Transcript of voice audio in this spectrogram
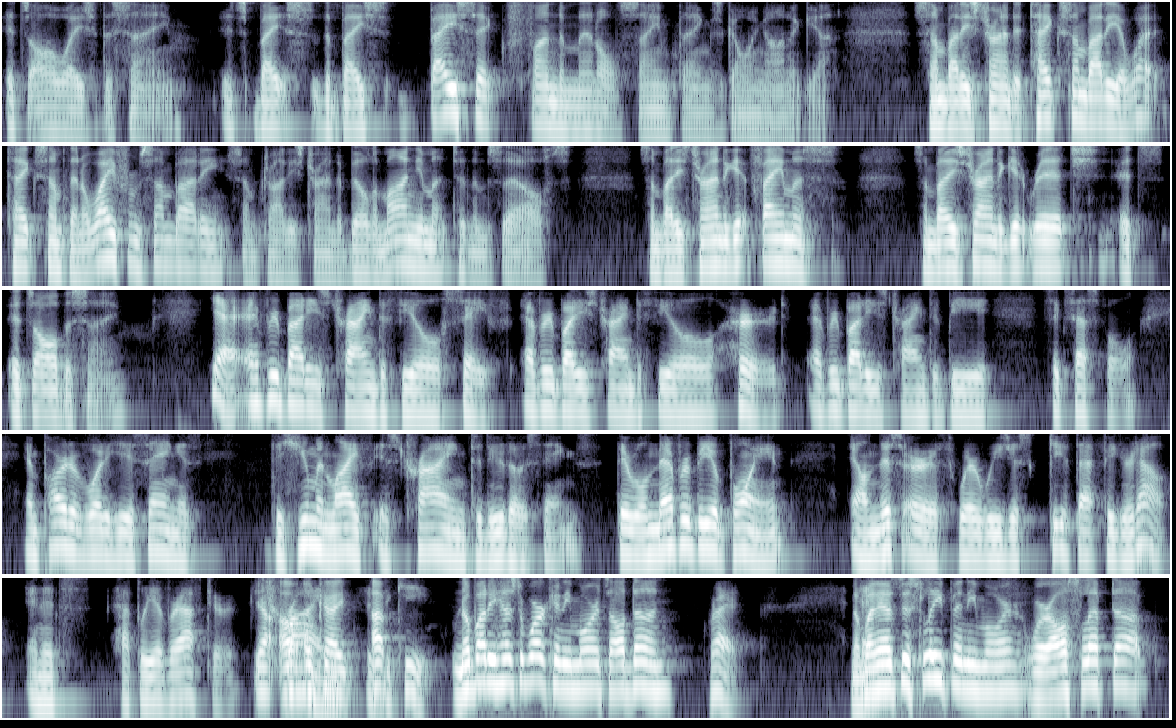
it's always the same. It's base the base basic fundamental same things going on again. Somebody's trying to take somebody away, take something away from somebody. Somebody's trying to build a monument to themselves. Somebody's trying to get famous. Somebody's trying to get rich. It's it's all the same. yeah, everybody's trying to feel safe. Everybody's trying to feel heard. Everybody's trying to be successful. And part of what he is saying is the human life is trying to do those things. There will never be a point on this earth where we just get that figured out and it's happily ever after. Yeah, oh, okay. is Uh, the key. Nobody has to work anymore. It's all done. Right. Nobody has to sleep anymore. We're all slept up.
